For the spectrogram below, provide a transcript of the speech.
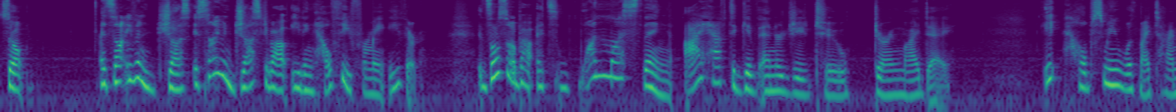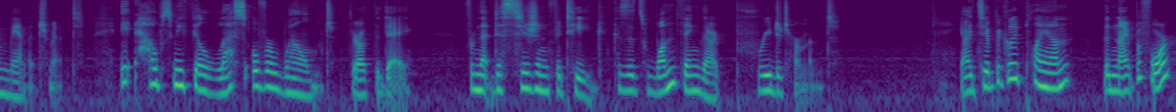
So, it's not even just it's not even just about eating healthy for me either. It's also about it's one less thing I have to give energy to during my day. It helps me with my time management. It helps me feel less overwhelmed throughout the day from that decision fatigue because it's one thing that I predetermined. I typically plan the night before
